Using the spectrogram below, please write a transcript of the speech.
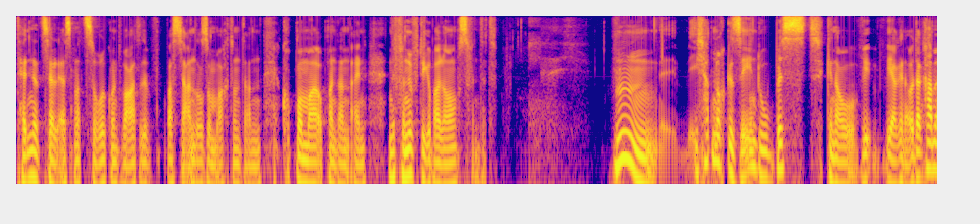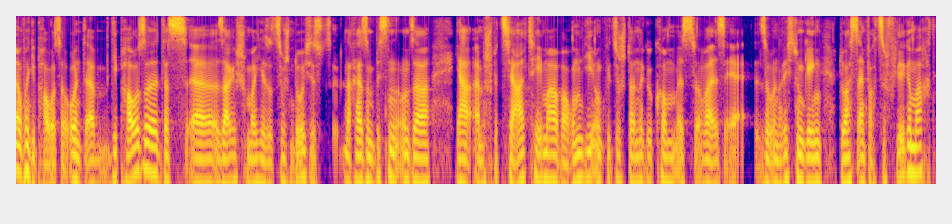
tendenziell erstmal zurück und warte, was der andere so macht und dann gucken wir mal, ob man dann ein, eine vernünftige Balance findet. Hm, ich habe noch gesehen, du bist, genau, wie, ja genau, da kam irgendwann die Pause. Und ähm, die Pause, das äh, sage ich schon mal hier so zwischendurch, ist nachher so ein bisschen unser ja, ähm, Spezialthema, warum die irgendwie zustande gekommen ist, weil es eher so in Richtung ging, du hast einfach zu viel gemacht.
